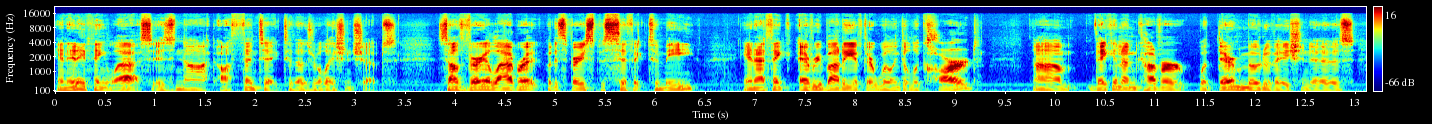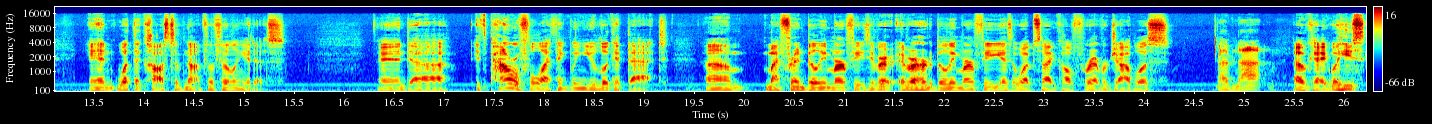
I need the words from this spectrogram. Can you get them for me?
And anything less is not authentic to those relationships. Sounds very elaborate, but it's very specific to me. And I think everybody, if they're willing to look hard, um, they can uncover what their motivation is and what the cost of not fulfilling it is. And uh, it's powerful, I think, when you look at that. Um, my friend Billy Murphy, have you ever, ever heard of Billy Murphy? He has a website called Forever Jobless. I've not. Okay, well, he's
